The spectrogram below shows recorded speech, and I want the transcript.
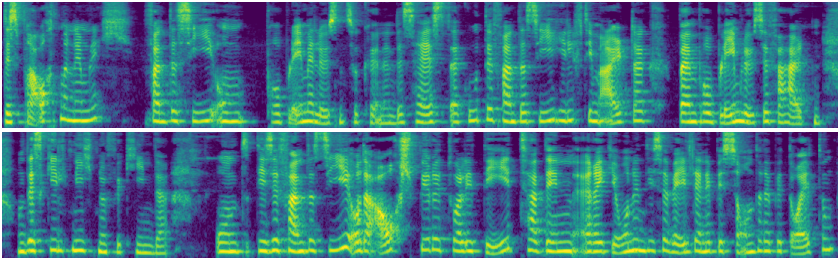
Das braucht man nämlich, Fantasie, um Probleme lösen zu können. Das heißt, eine gute Fantasie hilft im Alltag beim Problemlöseverhalten. Und das gilt nicht nur für Kinder. Und diese Fantasie oder auch Spiritualität hat in Regionen dieser Welt eine besondere Bedeutung.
